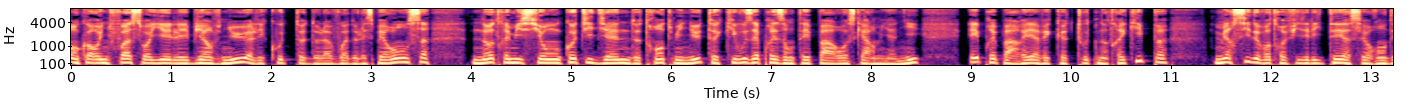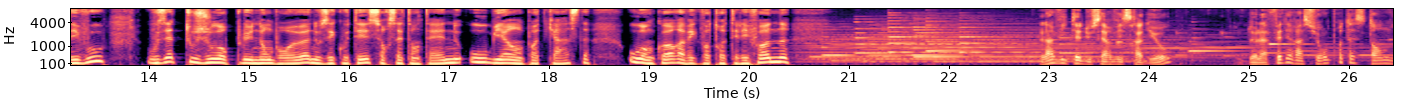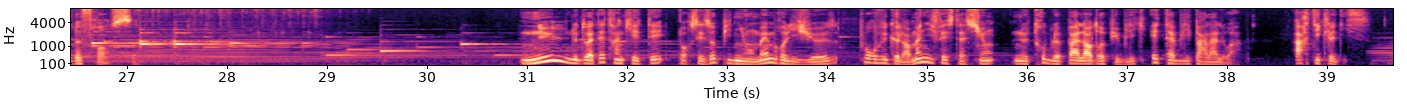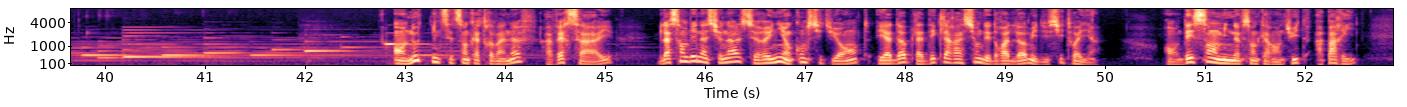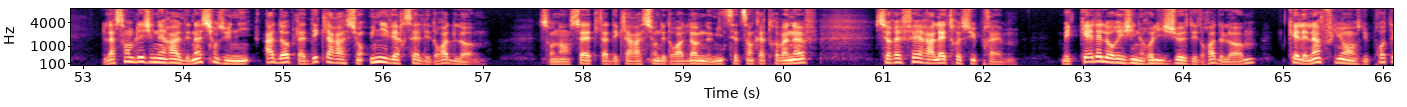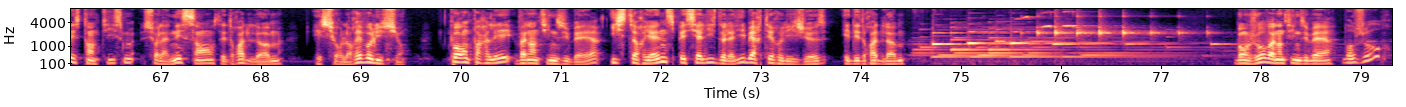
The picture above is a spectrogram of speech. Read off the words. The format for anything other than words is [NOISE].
Encore une fois, soyez les bienvenus à l'écoute de La Voix de l'Espérance, notre émission quotidienne de 30 minutes qui vous est présentée par Oscar Miani et préparée avec toute notre équipe. Merci de votre fidélité à ce rendez-vous. Vous êtes toujours plus nombreux à nous écouter sur cette antenne ou bien en podcast ou encore avec votre téléphone. L'invité du service radio de la Fédération protestante de France. Nul ne doit être inquiété pour ses opinions même religieuses, pourvu que leurs manifestations ne troublent pas l'ordre public établi par la loi. Article 10. En août 1789, à Versailles, l'Assemblée nationale se réunit en constituante et adopte la Déclaration des droits de l'homme et du citoyen. En décembre 1948, à Paris, l'Assemblée générale des Nations unies adopte la Déclaration universelle des droits de l'homme. Son ancêtre, la Déclaration des droits de l'homme de 1789, se réfère à l'être suprême. Mais quelle est l'origine religieuse des droits de l'homme? Quelle est l'influence du protestantisme sur la naissance des droits de l'homme et sur leur évolution? Pour en parler, Valentine Zuber, historienne spécialiste de la liberté religieuse et des droits de l'homme. Bonjour Valentine Zuber. Bonjour.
